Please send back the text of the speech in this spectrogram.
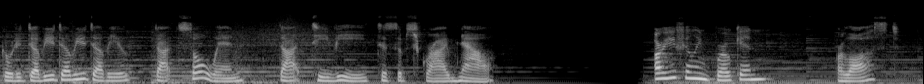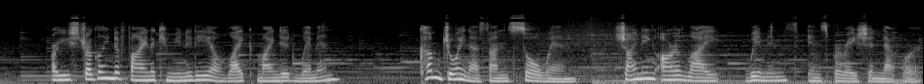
Go to www.solwin.tv to subscribe now. Are you feeling broken or lost? Are you struggling to find a community of like minded women? Come join us on Solwin, Shining Our Light Women's Inspiration Network.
